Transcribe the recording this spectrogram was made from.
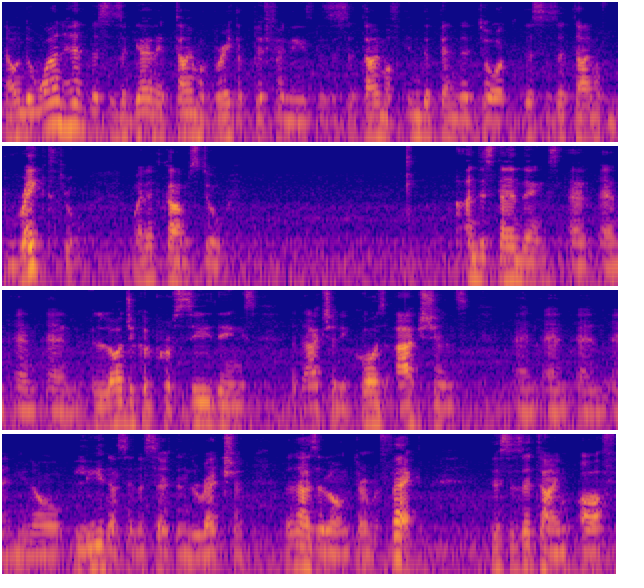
Now, on the one hand, this is again a time of great epiphanies. This is a time of independent thought. This is a time of breakthrough when it comes to understandings and, and, and, and logical proceedings that actually cause actions and, and, and, and, you know, lead us in a certain direction that has a long-term effect. This is a time of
